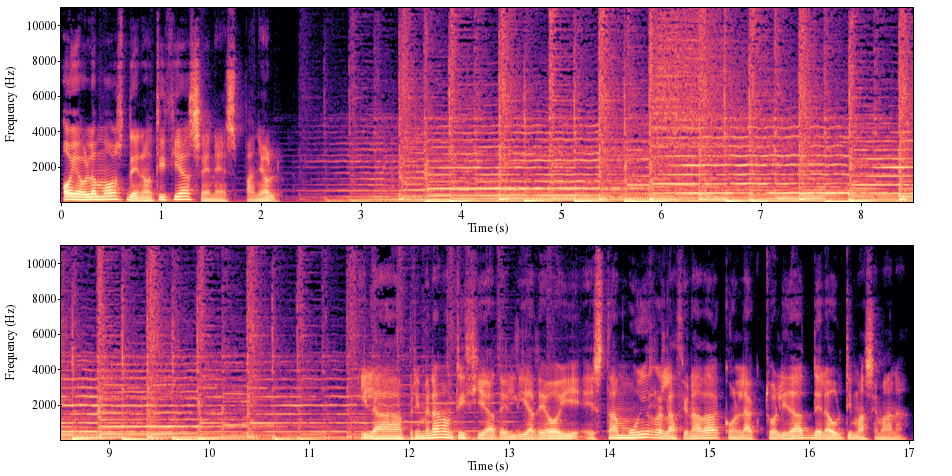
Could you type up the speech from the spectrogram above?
Hoy hablamos de noticias en español. Y la primera noticia del día de hoy está muy relacionada con la actualidad de la última semana.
